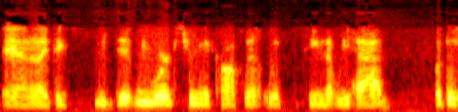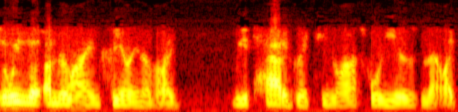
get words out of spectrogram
and I think we did. We were extremely confident with the team that we had, but there's always an underlying feeling of like we've had a great team the last four years, and that like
